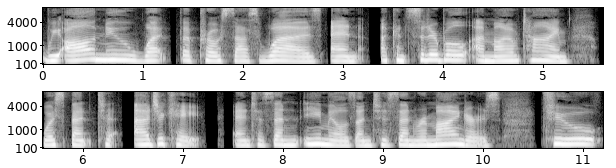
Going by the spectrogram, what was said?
we all knew what the process was, and a considerable amount of time was spent to educate and to send emails and to send reminders to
